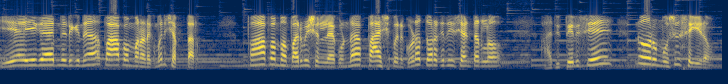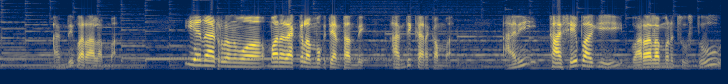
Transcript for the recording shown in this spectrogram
ఏ అయ్యగారిని అడిగినా పాపమ్మని అడగమని చెప్తారు. పాపమ్మ పర్మిషన్ లేకుండా పాసి పని కూడా దొరకది సెంటర్లో. అది తెలిసే నోరు మూసి చెయ్యడం అంది వరాలమ్మ. ఏనాటిలోనమో మన రెక్కలమ్మకు తింటుంది. అంది కనకమ్మ. అని కాసేపు ఆగి వరాలమ్మను చూస్తూ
